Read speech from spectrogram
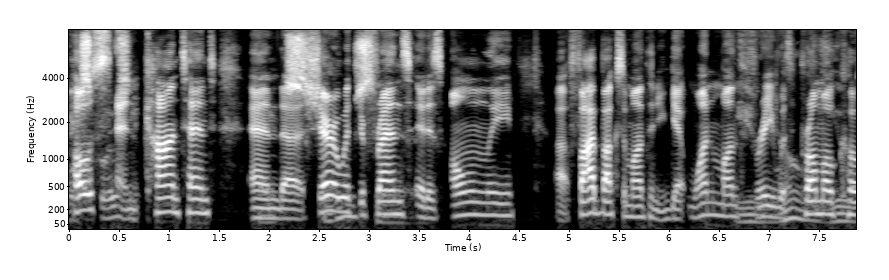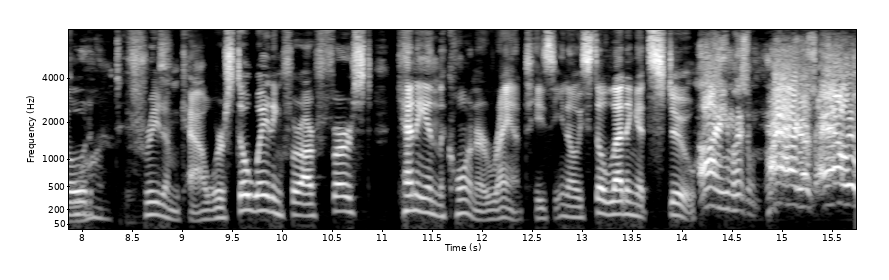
posts Exclusive. and content and uh, share it with your friends. It is only uh, five bucks a month, and you can get one month free with promo code Freedom Cow. We're still waiting for our first Kenny in the corner rant. He's you know he's still letting it stew. I'm as mad as hell,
